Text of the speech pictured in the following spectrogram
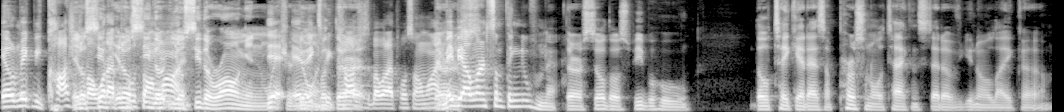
it would make me cautious It'll about see, what I it'll post see the, online. you'll see the wrong in what yeah, you're doing. it makes me But cautious are- about what I post online. Maybe I learned something new from that. there are still those people who they'll take it as a personal attack instead of you know like um,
